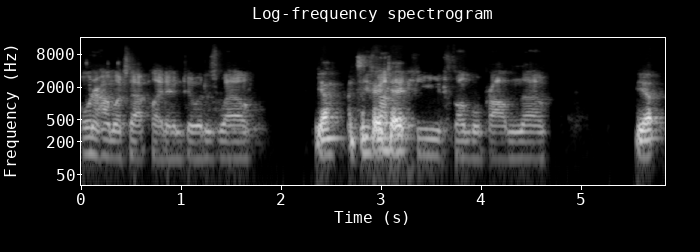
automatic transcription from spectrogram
wonder how much that played into it as well. Yeah, that's a He's fair got that take. huge fumble problem though, Yep,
